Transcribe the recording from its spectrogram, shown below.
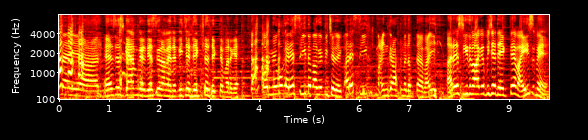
नहीं यार। ऐसे स्कैम कर दिया सिरा मैंने पीछे देखते देखते मर गया। और मेरे को कह रहे हैं सी दबा के पीछे देख। अरे सी माइनक्राफ्ट में दबता है भाई। अरे सीधे भागे पीछे देखते हैं भाई इसमें।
